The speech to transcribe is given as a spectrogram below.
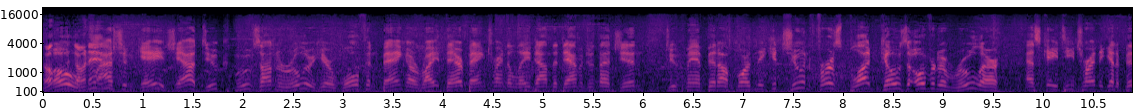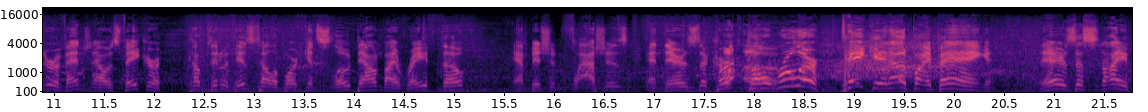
Oh, oh, going in. flash engage. Yeah, Duke moves on to Ruler here. Wolf and Bang are right there. Bang trying to lay down the damage with that Jhin. Duke may have bit off more than he could chew, and first blood goes over to Ruler. SKT trying to get a bit of revenge now as Faker comes in with his teleport, gets slowed down by Wraith though. Ambition flashes, and there's the curtain call. Ruler taken out by Bang. There's the snipe.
